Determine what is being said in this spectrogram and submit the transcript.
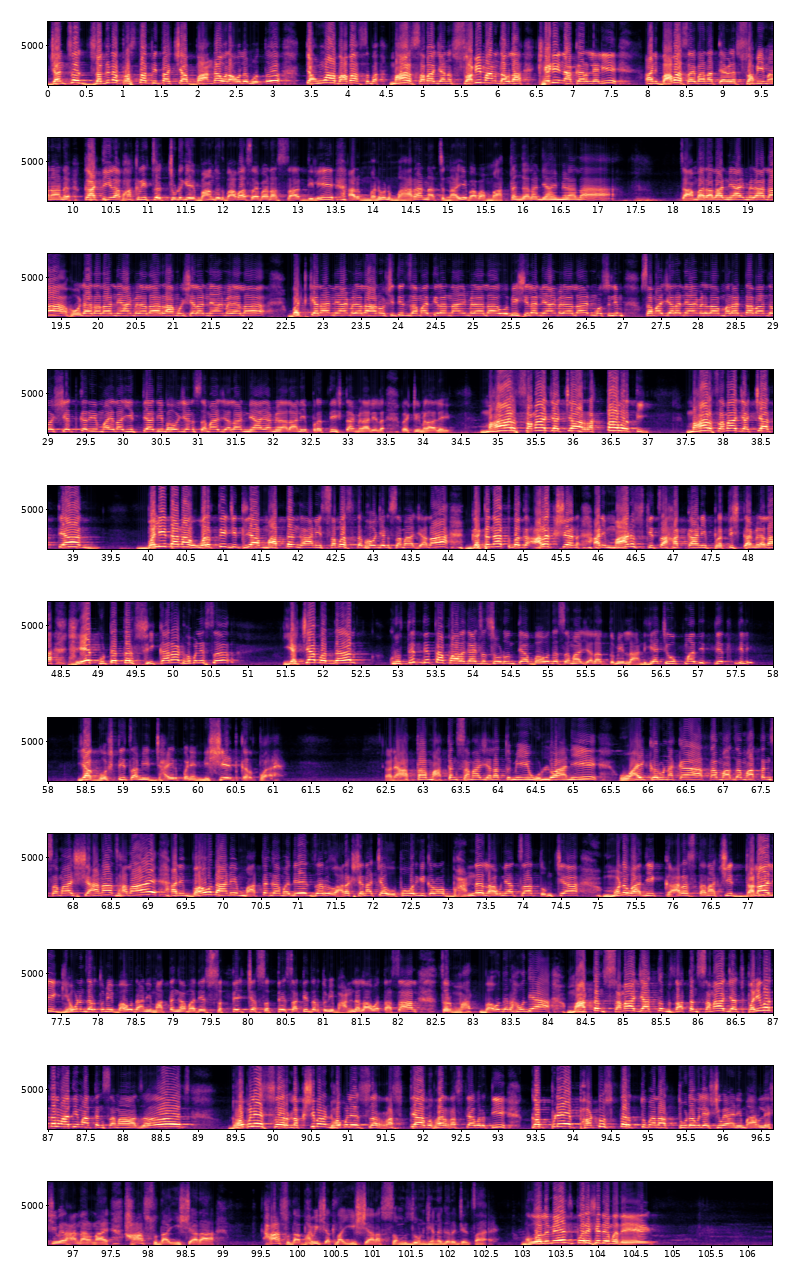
ज्यांचं जगणं प्रस्थापिताच्या बांधावर अवलंब होतं तेव्हा बाबासाहेब महार समाजानं स्वाभिमान दावला खेडी नाकारलेली. आणि बाबासाहेबांना त्यावेळेला स्वाभिमानानं काठीला भाकरीचं चुडगे बांधून बाबासाहेबांना साथ दिली. अरे म्हणून महाराणाच नाही बाबा मातंगाला न्याय मिळाला. चांबाराला न्याय मिळाला होलाराला न्याय मिळाला रामुशाला न्याय मिळाला भटक्याला न्याय मिळाला अनुसूचित जमातीला न्याय मिळाला ओबीसीला न्याय मिळाला आणि मुस्लिम समाजाला न्याय मिळाला मराठा बांधव शेतकरी महिला इत्यादी बहुजन समाजाला न्याय मिळाला आणि प्रतिष्ठा मिळालेलं प्रतिष्ठा मिळाले. महार समाजाच्या रक्तावरती महार समाजाच्या त्या बलिदानावरती जिथल्या मातंग आणि समस्त बहुजन समाजाला घटनात्मक आरक्षण आणि माणुसकीचा हक्क आणि प्रतिष्ठा मिळाला हे कुठं तर स्वीकारा ढोबळे सर? याच्याबद्दल कृतज्ञता बाळगायचं सोडून त्या बौद्ध समाजाला तुम्ही लांडग्याची उपमा दिली या गोष्टीचा मी जाहीरपणे निषेध करतो आहे आणि आता मातंग समाजाला तुम्ही उडलो आणि वाय करू नका. आता माझा मातंग समाज शहाणा झालाय आणि बौद्ध आणि मातंगामध्ये जर आरक्षणाच्या उपवर्गीकरणावर भांडणं लावण्याचा तुमच्या मनवादी कारस्थानाची दलाली घेऊन जर तुम्ही बौद्ध आणि मातंगामध्ये सत्तेच्या सत्तेसाठी जर तुम्ही भांडणं लावत असाल तर मात बौद्ध राहू द्या. मातंग समाजात मातंग समाजात परिवर्तनवादी मातंग समाजच ढोबळे सर लक्ष्मण ढोबळे सर रस्त्याभर रस्त्यावरती कपडे फाटूस तर तुम्हाला तुडवल्याशिवाय आणि मारल्याशिवाय राहणार नाही. हा सुद्धा इशारा हा सुद्धा भविष्यातला इशारा समजून घेणं गरजेचं आहे. गोलमेज परिषदेमध्ये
